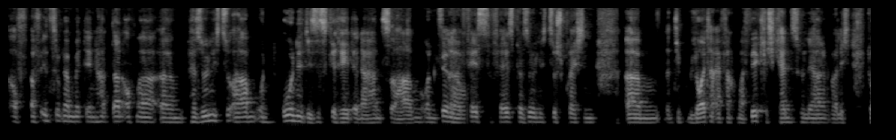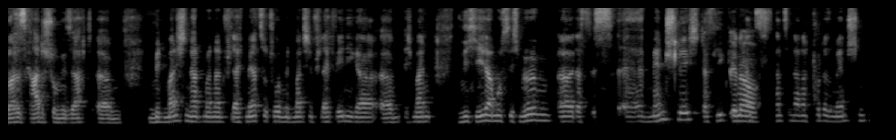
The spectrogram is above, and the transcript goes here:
auf, auf Instagram mit denen hat, dann auch mal ähm, persönlich zu haben und ohne dieses Gerät in der Hand zu haben und äh, genau. äh, face to face persönlich zu sprechen, ähm, die Leute einfach mal wirklich kennenzulernen, weil ich, du hast es gerade schon gesagt, ähm, mit manchen hat man dann vielleicht mehr zu tun, mit manchen vielleicht weniger. Ähm, ich meine, nicht jeder muss sich mögen, äh, das ist äh, menschlich, das liegt genau. ganz, ganz in der Natur des Menschen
